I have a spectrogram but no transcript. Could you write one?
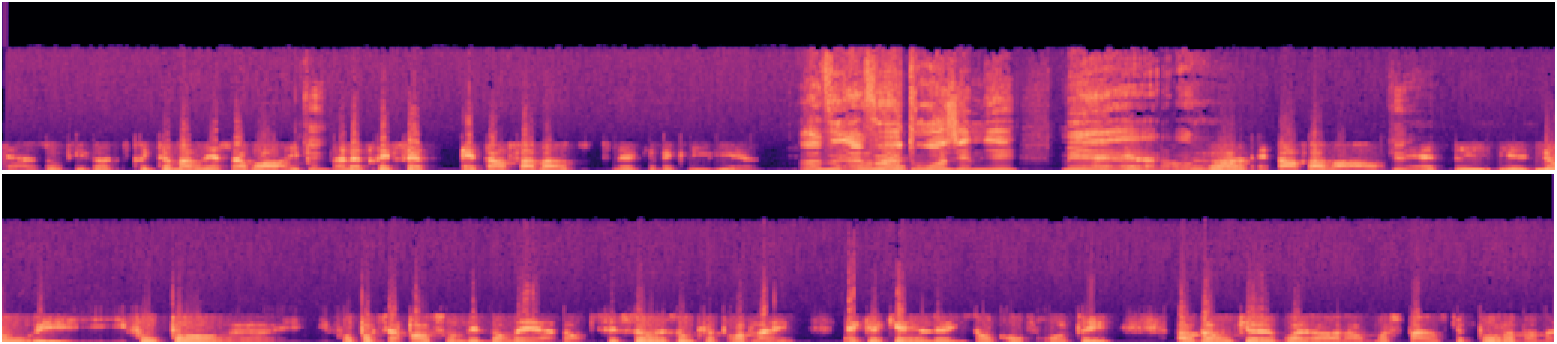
Les autres, ils veulent strictement rien savoir. Et pourtant, la préfète est en faveur du tunnel Québec-Lévis. Elle. Elle veut, elle veut un troisième lien. Mais, elle, elle en veut un, elle est en faveur, mais elle dit, et nous, il ne faut pas... Euh, il faut pas que ça passe sur l'île d'Orléans. Donc, c'est ça, eux autres, le problème avec lequel euh, ils sont confrontés. Alors, donc, euh, voilà. Alors, moi, je pense que pour le moment,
